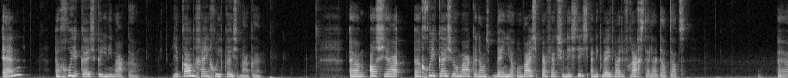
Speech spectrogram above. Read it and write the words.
En een goede keuze kun je niet maken. Je kan geen goede keuze maken. Um, als je een goede keuze wil maken, dan ben je onwijs perfectionistisch. En ik weet bij de vraagsteller dat dat uh,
